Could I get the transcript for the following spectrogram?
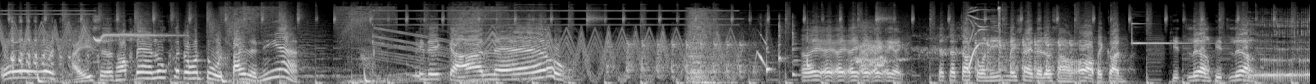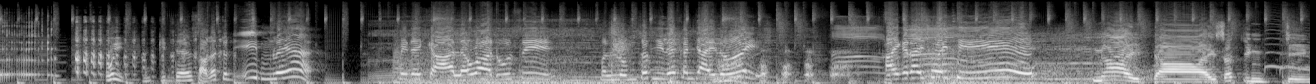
โอ้ยไอเซอร์ท็อปแม่ลูกก็โดนดูดไปเหรอเนี่ยไม่ได้การแล้วเอ้ยเอ้ยเอ้ยเอ้ยเอ้ยเอ้ยเจ้าเจ้าเจ้าตัวนี้ไม่ใช่ไดโนเสาร์ออกไปก่อน ผิดเรื่องผิดเรื่อง อุ้ยมันกินไดโนเสาร์แล้วจนอิ่มเลยอะ ไม่ได้การแล้วว่ะดูสิ มันลุมเจ้าทีเล็กกันใหญ่เลย ใครก็ได้ช่วยที ง่ายดายซะจริง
